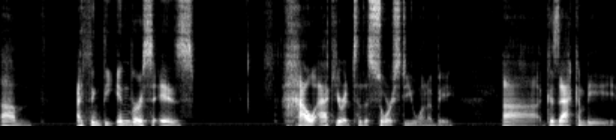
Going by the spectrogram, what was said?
Um, I think the inverse is how accurate to the source do you want to be, because that can be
